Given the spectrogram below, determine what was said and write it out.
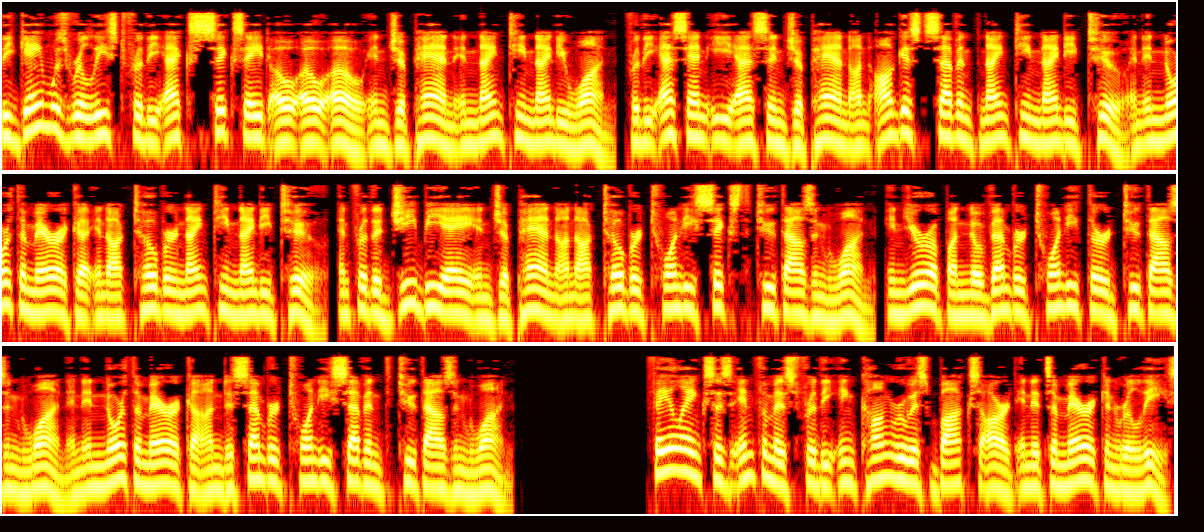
The game was released for the X68000 in Japan in 1991, for the SNES in Japan on August 7, 1992 and in North America in October 1992, and for the GBA in Japan on October 26, 2001, in Europe on November 23, 2001 and in North America on December 27, 2001. Phalanx is infamous for the incongruous box art in its American release,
